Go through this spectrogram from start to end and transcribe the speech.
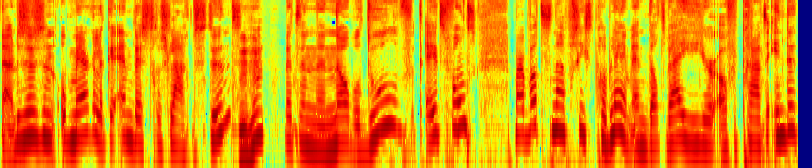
nou, dus het is een opmerkelijke en best geslaagde stunt. Mhm. Met een nobel doel, het AIDS-fonds. Maar wat is nou precies het probleem? En dat wij hierover praten in de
